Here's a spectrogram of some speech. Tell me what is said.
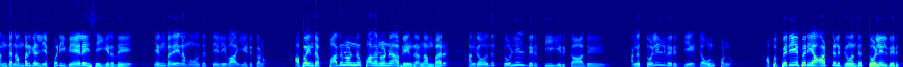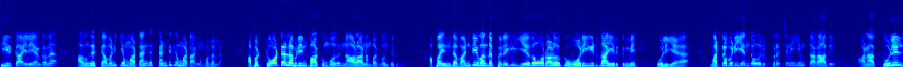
அந்த நம்பர்கள் எப்படி வேலை செய்கிறது என்பதை நம்ம வந்து தெளிவாக எடுக்கணும். அப்போ இந்த பதினொன்று பதினொன்று அப்படின்ற நம்பர் அங்கே வந்து தொழில் விருத்தி இருக்காது. அங்கே தொழில் விருத்தியை டவுன் பண்ணும். அப்போ பெரிய பெரிய ஆட்களுக்கு வந்து தொழில் விருத்தி இருக்கா இல்லையான்றதை அவங்க கவனிக்க மாட்டாங்க கண்டுக்க மாட்டாங்க முதல்ல. அப்போ டோட்டல் அப்படின்னு பார்க்கும்போது நாலாம் நம்பர் வந்துடுது அப்போ இந்த வண்டி வந்த பிறகு ஏதோ ஓரளவுக்கு ஓடிக்கிட்டு தான் இருக்குமே ஒழிய மற்றபடி எந்த ஒரு பிரச்சனையும் தராது. ஆனால் தொழில்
